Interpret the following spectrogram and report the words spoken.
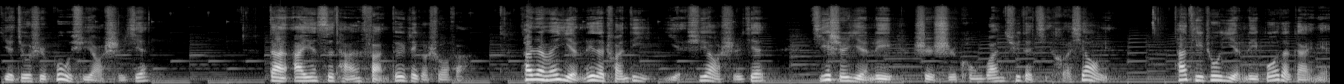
也就是不需要时间。但爱因斯坦反对这个说法，他认为引力的传递也需要时间，即使引力是时空弯曲的几何效应。他提出引力波的概念，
